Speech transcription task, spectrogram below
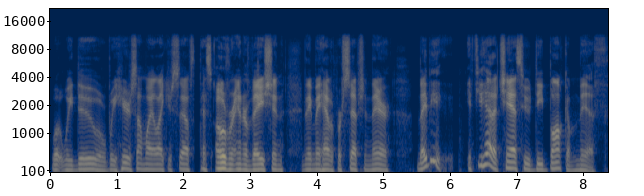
what we do or we hear somebody like yourself that's over innovation they may have a perception there. Maybe if you had a chance to debunk a myth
